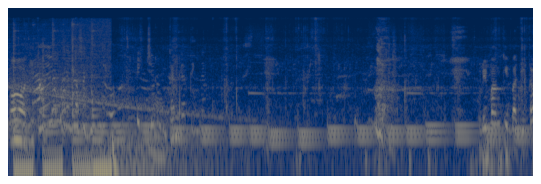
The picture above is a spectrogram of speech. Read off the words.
Oh, dito yung Monkey ba dito?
